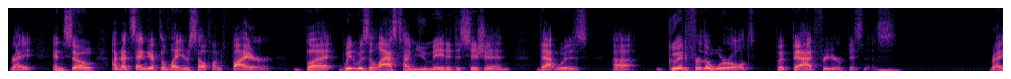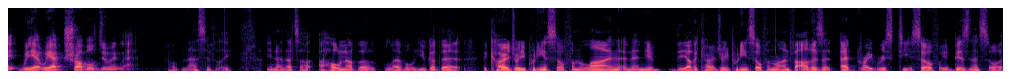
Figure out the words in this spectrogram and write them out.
right? And so I'm not saying you have to light yourself on fire, but when was the last time you made a decision that was uh, good for the world but bad for your business? Mm. Right? We we have trouble doing that. Oh, massively. You know, that's a, a whole nother level. You've got the, the courage where you're putting yourself on the line, and then you the other courage where you're putting yourself on line for others at, at great risk to yourself or your business or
